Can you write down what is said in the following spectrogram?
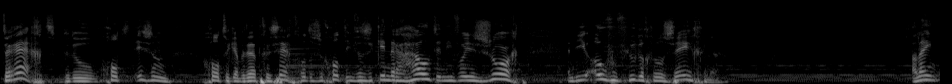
terecht. Ik bedoel, God is een God, ik heb het net gezegd, God is een God die van zijn kinderen houdt en die voor je zorgt en die je overvloedig wil zegenen. Alleen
